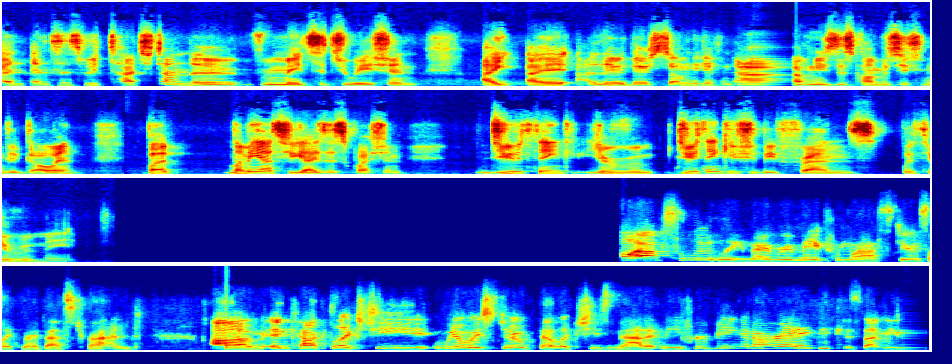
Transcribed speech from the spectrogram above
and and since we touched on the roommate situation, I I there there's so many different avenues this conversation could go in, but let me ask you guys this question: Do you think your room? Do you think you should be friends with your roommate? Absolutely. My roommate from last year is like my best friend. Um, in fact, like she, we always joke that like she's mad at me for being an RA because that means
